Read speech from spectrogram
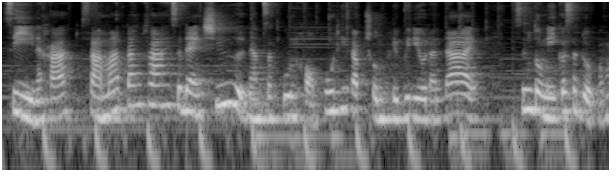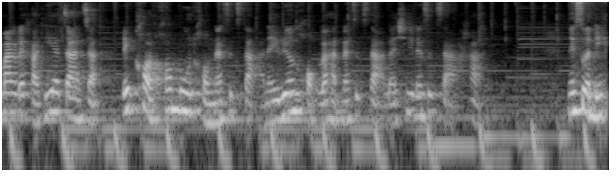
4. นะคะ สามารถตั้งค่าให้แสดงชื่อนามสกุลของผู้ที่รับชมคลิปวิดีโอนั้นได้ ซึ่งตรงนี้ก็สะดวกมากๆเลยค่ะ ที่อาจารย์จะเรคคอร์ดข้อมูลของนักศึกษาในเรื่องของรหัสนักศึกษาและชื่อนักศึกษาค่ะ ในส่วนที่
